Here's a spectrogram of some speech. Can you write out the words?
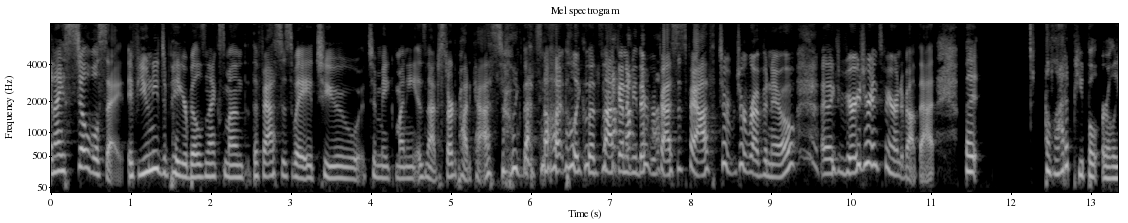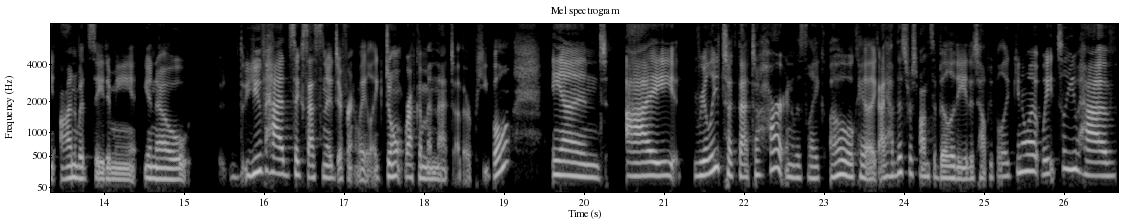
and I still will say, if you need to pay your bills next month, the fastest way to to make money is not to start a podcast. like that's not like that's not going to be the fastest path to, to revenue. I like to be very transparent about that. But a lot of people early on would say to me, you know, you've had success in a different way. Like, don't recommend that to other people. And I really took that to heart and was like, oh, okay, like I have this responsibility to tell people, like, you know what, wait till you have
